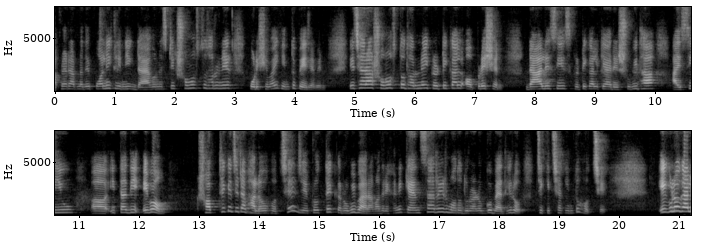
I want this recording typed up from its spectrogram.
আপনারা আপনাদের পলিক্লিনিক ডায়াগনস্টিক সমস্ত ধরনের পরিষেবাই কিন্তু পেয়ে যাবেন। এছাড়া সমস্ত ধরনের ক্রিটিক্যাল অপারেশন ডায়ালিসিস ক্রিটিক্যাল কেয়ারের সুবিধা আইসিইউ ইত্যাদি এবং সব থেকে যেটা ভালো হচ্ছে যে প্রত্যেক রবিবার আমাদের এখানে ক্যান্সারের মতো দুরারোগ্য ব্যাধিরও চিকিৎসা কিন্তু হচ্ছে। এগুলো গেল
